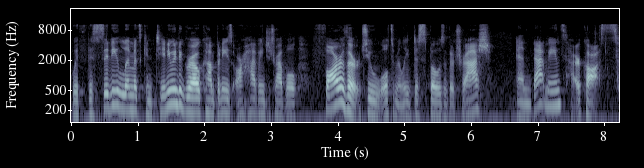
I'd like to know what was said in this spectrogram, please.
With the city limits continuing to grow, companies are having to travel farther to ultimately dispose of their trash, and that means higher costs.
